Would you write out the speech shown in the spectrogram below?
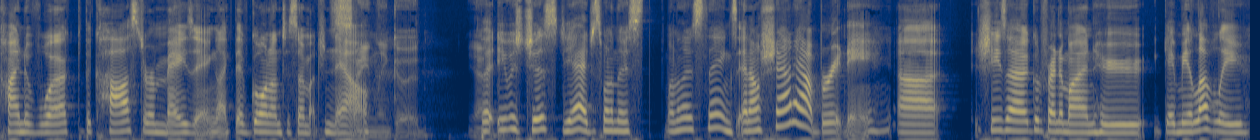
kind of worked. The cast are amazing. Like they've gone on to so much now. Insanely good. Yeah. But it was just yeah, just one of those one of those things. And I'll shout out Brittany. Uh, she's a good friend of mine who gave me a lovely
